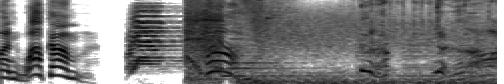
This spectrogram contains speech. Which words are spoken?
and welcome!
